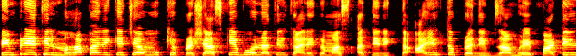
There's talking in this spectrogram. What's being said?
पिंपरी येथील महापालिकेच्या मुख्य प्रशासकीय भवनातील कार्यक्रमास अतिरिक्त आयुक्त प्रदीप जांभळे पाटील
